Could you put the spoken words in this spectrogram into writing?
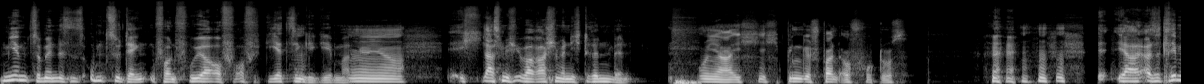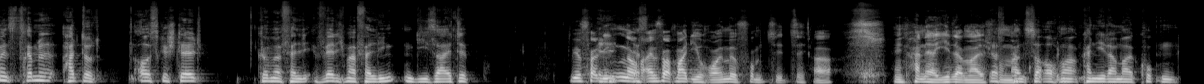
mir zumindest umzudenken von früher auf, auf die jetzt hingegeben hat. Ja, ja. Ich lasse mich überraschen, wenn ich drin bin. Oh ja, ich, ich bin gespannt auf Fotos. Ja, also Clemens Tremmel hat dort ausgestellt Können wir werde ich mal verlinken, die Seite. Wir verlinken Äh, auch das- einfach mal die Räume vom CCH. Dann kann ja jeder mal Das schon mal. kannst du auch mal, kann jeder mal gucken.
